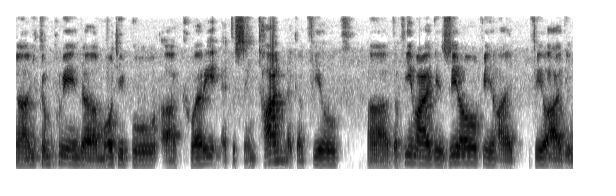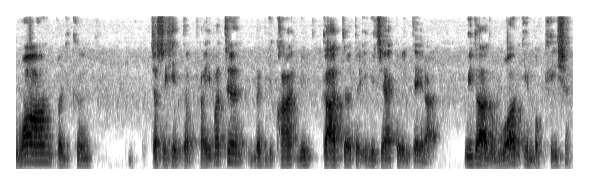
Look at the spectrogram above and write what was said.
uh, you can put in the multiple uh, query at the same time, like a field uh, the field ID zero, field ID, field ID one, but you can just hit the play button, but you can't you got the, the exactly data without one invocation.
